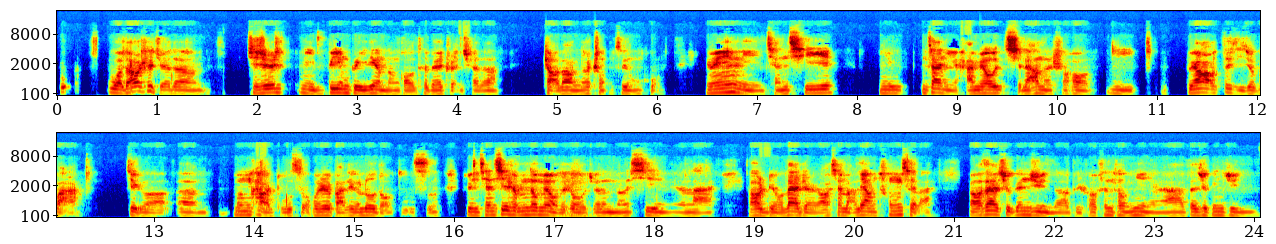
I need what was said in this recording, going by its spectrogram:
我我倒是觉得，其实你并不一定能够特别准确的找到你的种子用户，因为你前期。你你在你还没有起量的时候，你不要自己就把这个呃门槛堵死，或者把这个漏斗堵死。就你前期什么都没有的时候，我觉得能吸引人来，然后留在这儿，然后先把量冲起来，然后再去根据你的比如说分层运营啊，再去根据你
